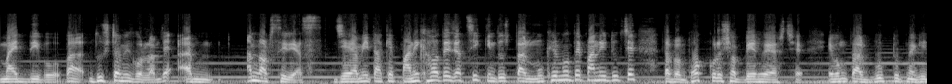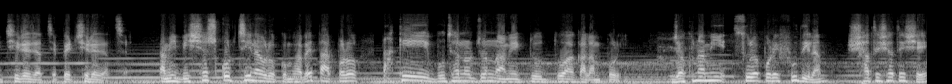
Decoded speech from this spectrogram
মাইট দিব বা দুষ্টামি করলাম যে আই এম নট সিরিয়াস যে আমি তাকে পানি খাওয়াতে যাচ্ছি কিন্তু তার মুখের মধ্যে পানি ঢুকছে তারপর ভক করে সব বের হয়ে আসছে এবং তার বুক টুক নাকি ছিঁড়ে যাচ্ছে পেট ছিঁড়ে যাচ্ছে। আমি বিশ্বাস করছি না ওরকম ভাবে তারপরও তাকে বোঝানোর জন্য আমি একটু দোয়া কালাম পড়ি যখন আমি সুরা পরে ফু দিলাম সাথে সাথে সে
